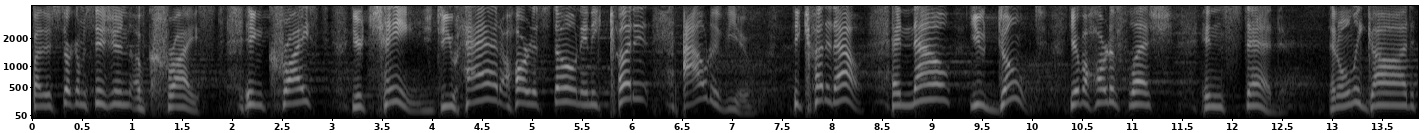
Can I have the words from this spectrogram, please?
by the circumcision of Christ. In Christ, you're changed. You had a heart of stone and He cut it out of you. He cut it out. And now you don't. You have a heart of flesh instead. And only God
